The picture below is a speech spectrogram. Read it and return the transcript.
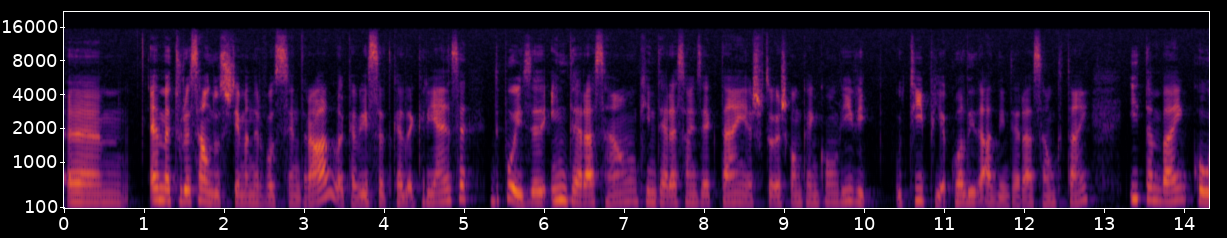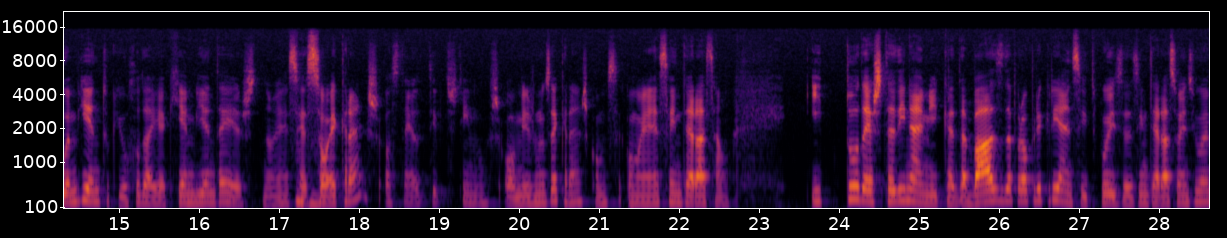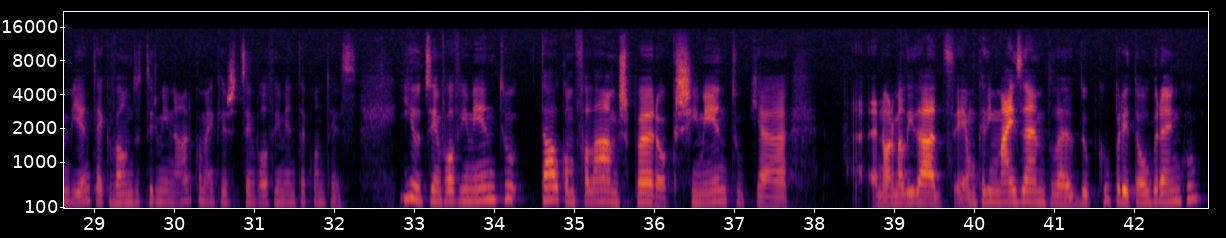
um, a maturação do sistema nervoso central, a cabeça de cada criança, depois a interação, que interações é que tem, as pessoas com quem convive, o tipo e a qualidade de interação que tem, e também com o ambiente que o rodeia. Que ambiente é este, não é? Se é só uhum. ecrãs ou se tem outro tipo de estímulos, ou mesmo nos ecrãs, como, se, como é essa interação. Toda esta dinâmica da base da própria criança e depois as interações e o ambiente é que vão determinar como é que este desenvolvimento acontece. E o desenvolvimento, tal como falámos para o crescimento, que há a normalidade é um bocadinho mais ampla do que o preto ou o branco,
